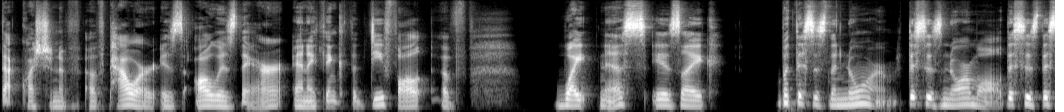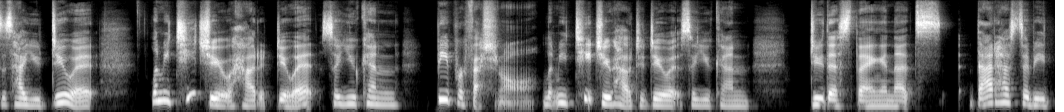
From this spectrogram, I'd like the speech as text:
that question of of power is always there. And i think the default of whiteness is like but this is the norm. This is normal. This is this is how you do it. Let me teach you how to do it so you can be professional. Let me teach you how to do it so you can do this thing. And that's that has to be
